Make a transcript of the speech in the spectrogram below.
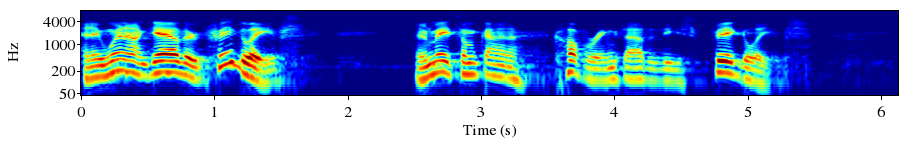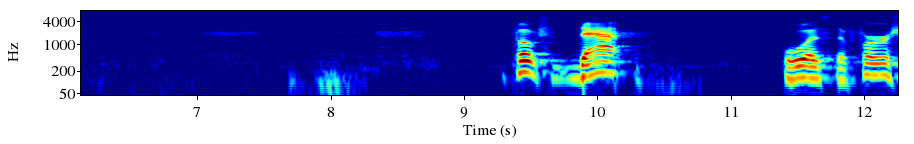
and they went out and gathered fig leaves and made some kind of coverings out of these fig leaves. Folks, that was the first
